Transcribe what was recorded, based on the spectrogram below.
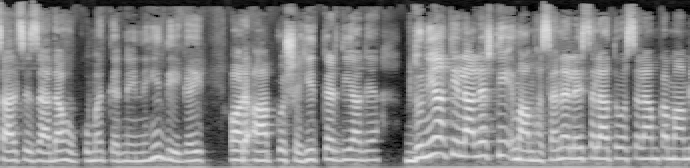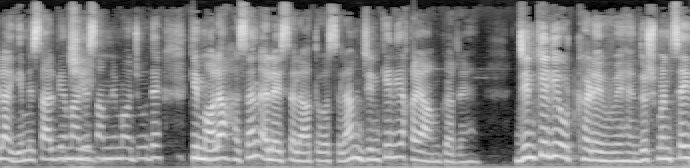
سال سے زیادہ حکومت کرنے نہیں دی گئی اور آپ کو شہید کر دیا گیا۔ دنیا کی لالچ تھی۔ امام حسن علیہ السلاۃ والسلام کا معاملہ یہ مثال بھی ہمارے جی۔ سامنے موجود ہے کہ مولا حسن علیہ السلاۃ والسلام جن کے لیے قیام کر رہے ہیں جن کے لیے اٹھ کھڑے ہوئے ہیں دشمن سے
